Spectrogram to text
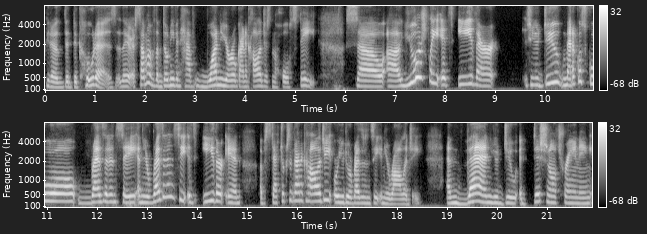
you know, the Dakotas, there some of them don't even have one urogynecologist in the whole state. So uh, usually it's either so you do medical school residency, and your residency is either in obstetrics and gynecology or you do a residency in urology and then you do additional training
